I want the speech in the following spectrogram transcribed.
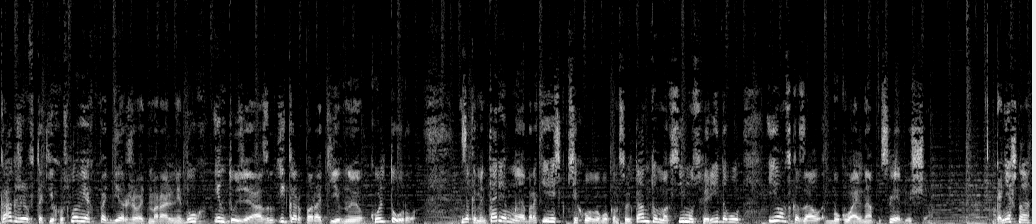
Как же в таких условиях поддерживать моральный дух, энтузиазм и корпоративную культуру? За комментарием мы обратились к психологу-консультанту Максиму Сферидову, и он сказал буквально следующее – Конечно,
